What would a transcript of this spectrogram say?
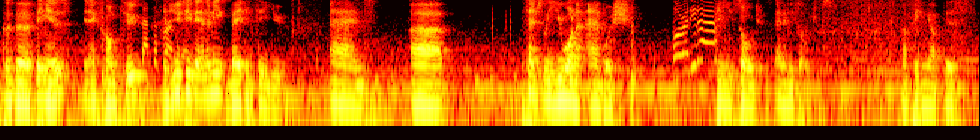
because the thing is, in XCOM 2, if you see the enemy, they can see you, and uh, essentially you want to ambush the soldiers, enemy soldiers. I'm picking up this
